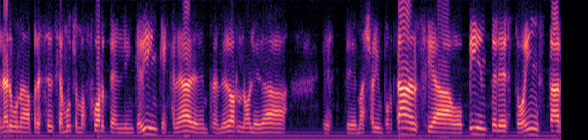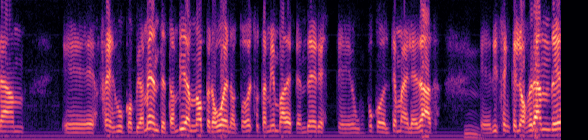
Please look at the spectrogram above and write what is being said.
tener una presencia mucho más fuerte en LinkedIn, que en general el emprendedor no le da este, mayor importancia, o Pinterest, o Instagram, eh, Facebook obviamente también, ¿no? Pero bueno, todo esto también va a depender este, un poco del tema de la edad. Mm. Eh, dicen que los grandes,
